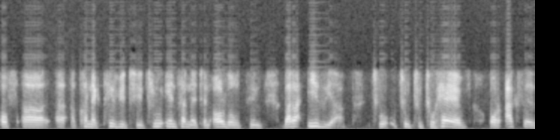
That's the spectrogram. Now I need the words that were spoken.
of uh, uh, connectivity through internet and all those things that are easier to, to, to, to have or access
